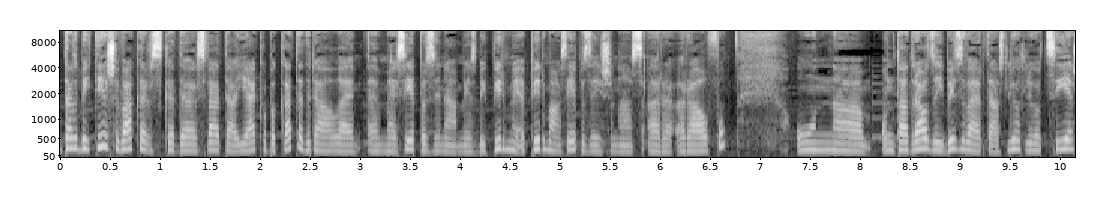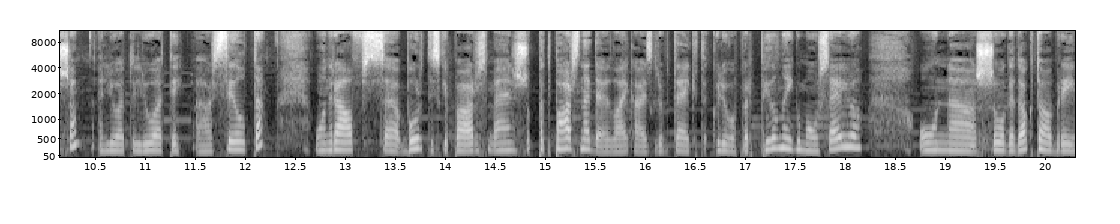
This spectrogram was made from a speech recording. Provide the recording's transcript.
tas bija tieši vakars, kad Svētā Jēkaba katedrālē mēs iepazināmies, bija pirmie, pirmās iepazīšanās ar Ralfu, un, un tā draudzība izvērtās ļoti, ļoti cieša, ļoti, ļoti uh, silta, un Ralfs uh, burtiski pāris mēnešu, pat pāris nedēļu laikā, es gribu teikt, kļuva par pilnīgu mūsējo, un uh, šogad oktobrī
